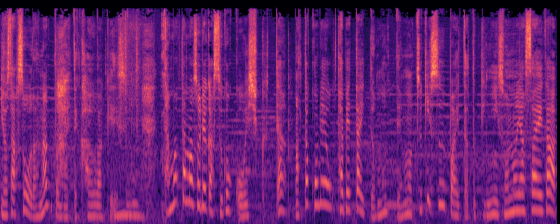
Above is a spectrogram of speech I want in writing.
良さそうだなと思って買うわけですよね、はいうん、たまたまそれがすごく美味しくてあまたこれを食べたいと思っても次スーパー行った時にその野菜が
